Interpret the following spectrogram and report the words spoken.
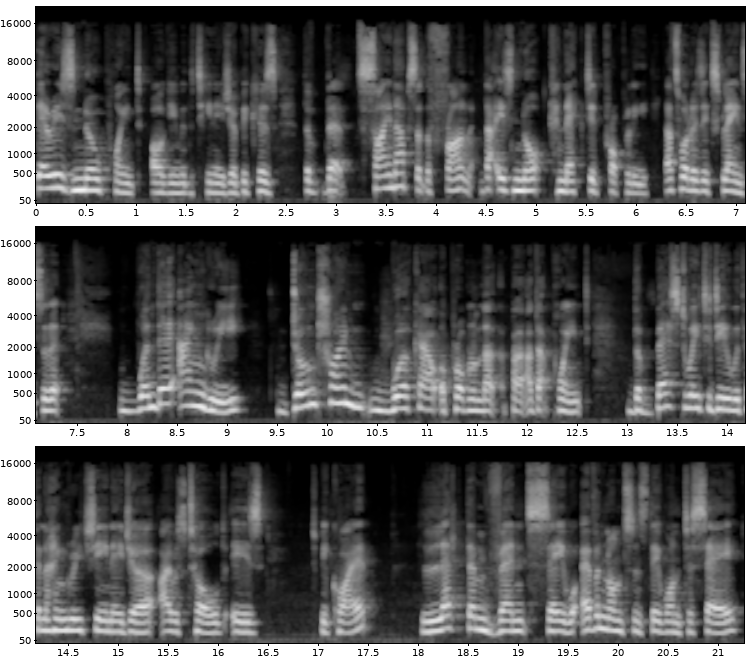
there is no point arguing with a teenager because the that synapse at the front that is not connected properly. That's what is explained. So that when they're angry, don't try and work out a problem that at that point. The best way to deal with an angry teenager, I was told, is to be quiet, let them vent, say whatever nonsense they want to say,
